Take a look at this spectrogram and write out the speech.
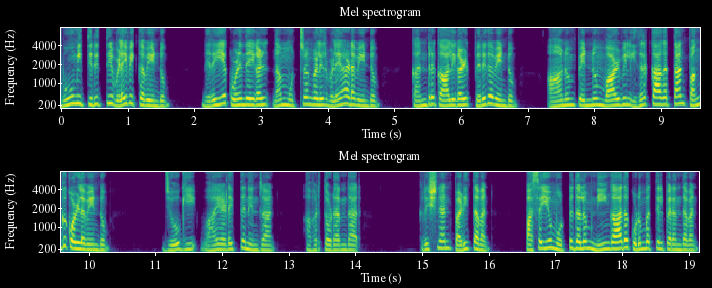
பூமி திருத்தி விளைவிக்க வேண்டும். நிறைய குழந்தைகள் நம் முற்றங்களில் விளையாட வேண்டும். கன்று காலிகள் பெருக வேண்டும். ஆணும் பெண்ணும் வாழ்வில் இதற்காகத்தான் பங்கு கொள்ள வேண்டும். ஜோகி வாயடைத்து நின்றான். அவர் தொடர்ந்தார். கிருஷ்ணன் படித்தவன். பசையும் ஒட்டுதலும் நீங்காத குடும்பத்தில் பிறந்தவன்.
